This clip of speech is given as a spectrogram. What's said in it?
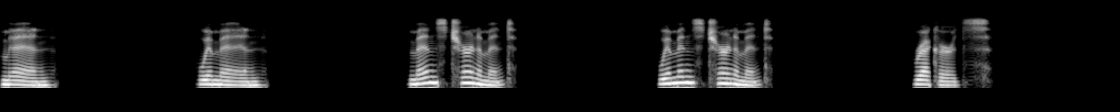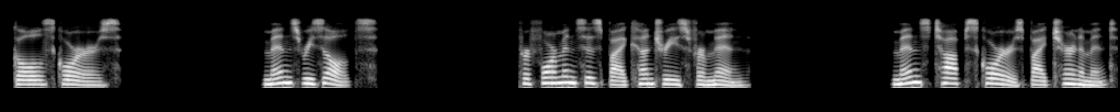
Men. Women. Men's tournament. Women's tournament. Records. Goal scorers Men's results. Performances by countries for men. Men's top scorers by tournament.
